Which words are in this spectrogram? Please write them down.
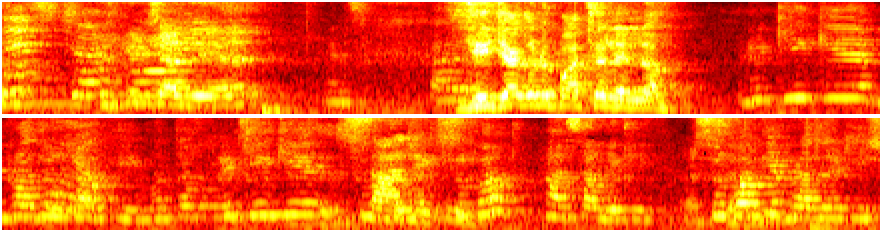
किसकी शादी है जीजा को पाचो ले लो रिकी के ब्रदर की मतलब रिकी के साले की। सुबह हाँ साले की सुबह के ब्रदर की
